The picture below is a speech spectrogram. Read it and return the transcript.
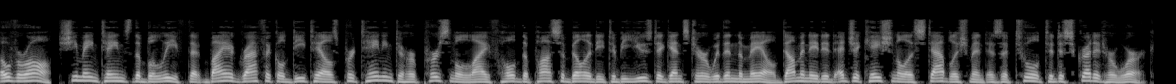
Overall, she maintains the belief that biographical details pertaining to her personal life hold the possibility to be used against her within the male-dominated educational establishment as a tool to discredit her work.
